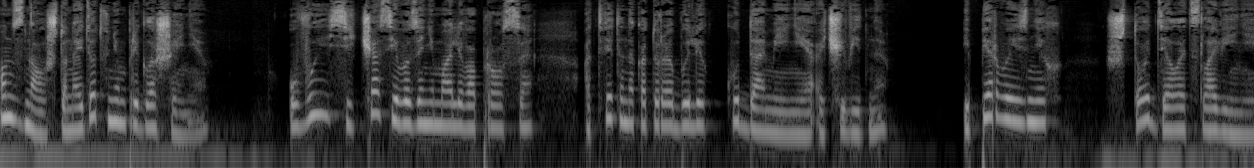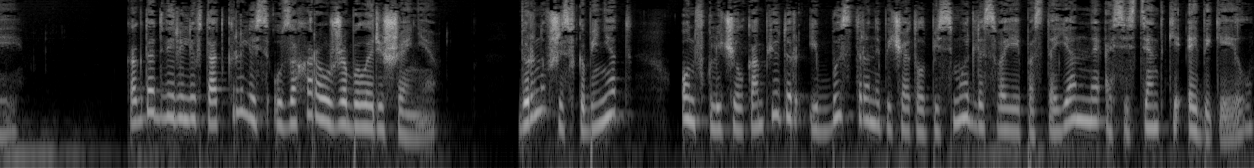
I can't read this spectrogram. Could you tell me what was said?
Он знал, что найдет в нем приглашение. Увы, сейчас его занимали вопросы, ответы на которые были куда менее очевидны. И первый из них что делать с Лавинией? Когда двери лифта открылись, у Захара уже было решение. Вернувшись в кабинет, он включил компьютер и быстро напечатал письмо для своей постоянной ассистентки Эбигейл.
